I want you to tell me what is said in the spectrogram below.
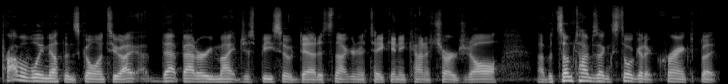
probably nothing's going to. I, that battery might just be so dead it's not going to take any kind of charge at all. Uh, but sometimes I can still get it cranked. But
